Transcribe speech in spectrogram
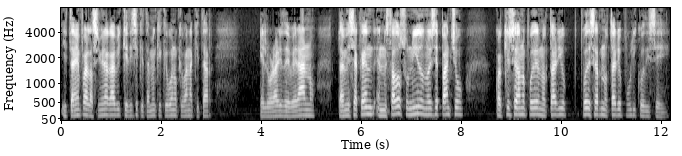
Y también para la señora Gaby que dice que también que qué bueno que van a quitar el horario de verano. También dice acá en, en Estados Unidos, nos dice Pancho, cualquier ciudadano puede notario puede ser notario público dice.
